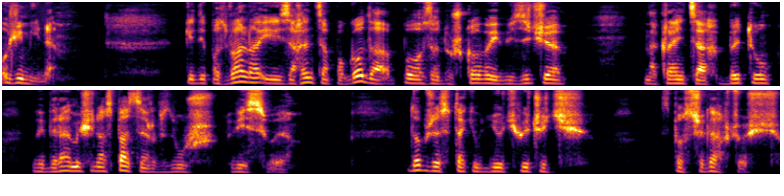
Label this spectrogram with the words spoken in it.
Oziminę. Kiedy pozwala i zachęca pogoda, po zaduszkowej wizycie na krańcach bytu wybieramy się na spacer wzdłuż Wisły. Dobrze jest w takim dniu ćwiczyć spostrzegawczość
